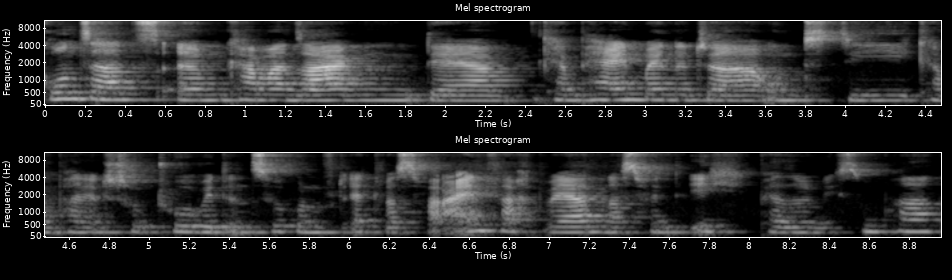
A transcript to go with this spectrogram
Grundsatz ähm, kann man sagen, der Campaign Manager und die Kampagnenstruktur wird in Zukunft etwas vereinfacht werden. Das finde ich persönlich super.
